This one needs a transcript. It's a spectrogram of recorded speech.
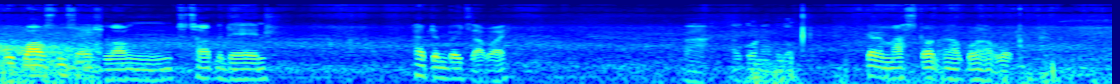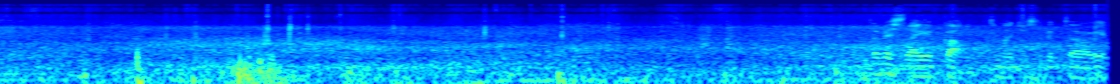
Up station, along to Todmorden, Hebden Bridge that way. Right, I'll go and have a look. Get my mask on and I'll go and have a look. So obviously you've got to Manchester Victoria.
